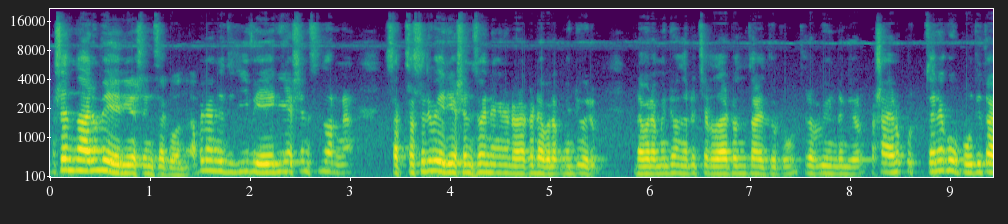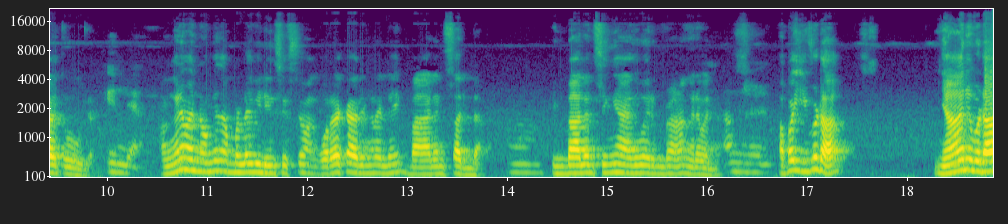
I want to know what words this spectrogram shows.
പക്ഷെ പക്ഷെ എന്നാലും വേരിയേഷൻസ് ഒക്കെ വന്നു. അപ്പോൾ ഞാൻ ചിന്തിച്ചു ഈ വേരിയേഷൻസ് എന്ന് പറഞ്ഞാൽ സക്സസ്സിൽ വേരിയേഷൻസ് തന്നെ എങ്ങനെയുണ്ട്? അയാൾക്ക് ഡെവലപ്മെന്റ് വരും. ഡെവലപ്മെന്റ് വന്നിട്ട് ചെറുതായിട്ടൊന്ന് താഴ്ത്തോട്ട് പോകും ചിലപ്പോൾ വീണ്ടും കയറും. പക്ഷെ അയാൾ കുത്തനെ കൂപ്പൂത്തി താഴ്ത്തു പോകില്ല അങ്ങനെ വന്നെങ്കിൽ നമ്മളുടെ ബിലീഫ് സിസ്റ്റം കുറേ കാര്യങ്ങളെല്ലാം ബാലൻസ് അല്ല. ഇംബാലൻസിങ് ആയത് വരുമ്പോഴാണ് അങ്ങനെ വന്നത്. അപ്പൊ ഇവിടെ ഞാനിവിടെ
